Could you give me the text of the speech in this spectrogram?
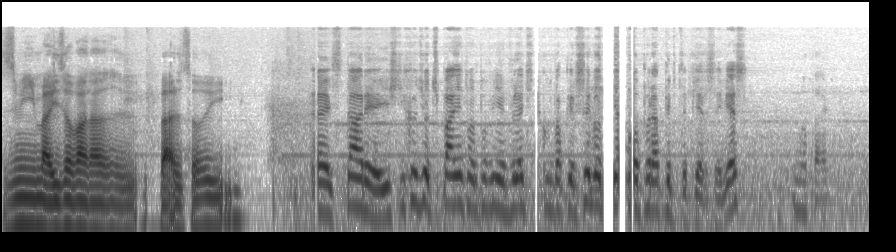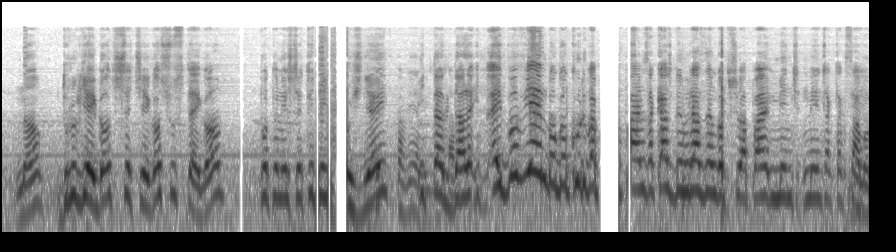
zminimalizowana bardzo i Ej, stary, jeśli chodzi o ćpanie, to on powinien wylecieć kurwa pierwszego dnia po operatywce pierwszej, wiesz? No tak. No, drugiego, trzeciego, szóstego, potem jeszcze tydzień później i tak dalej. Ej, bo wiem, bo go kurwa przyłapałem, za każdym razem go przyłapałem, Mięć, Mięczak tak samo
